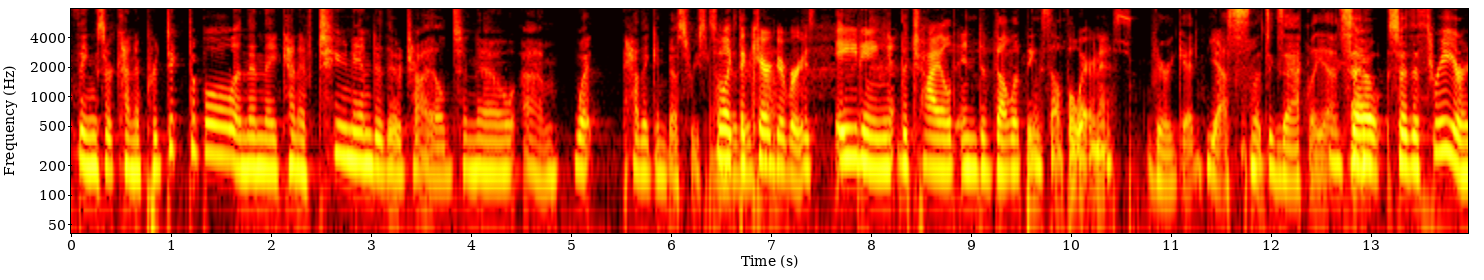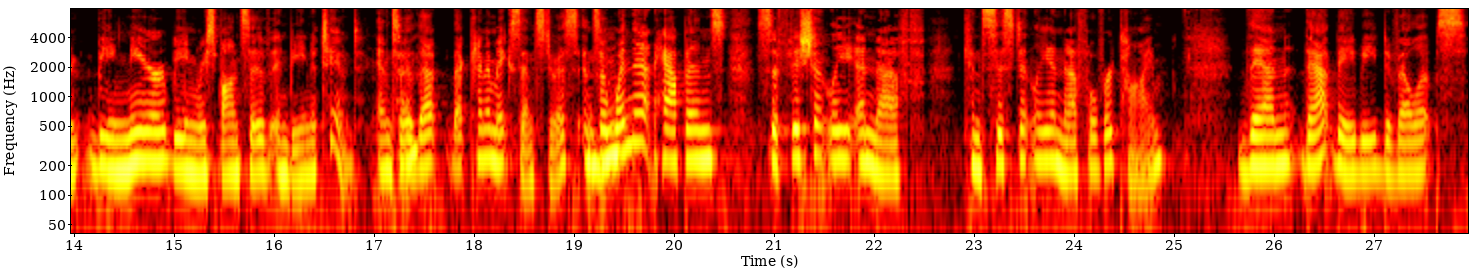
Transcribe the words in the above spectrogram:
things are kind of predictable and then they kind of tune into their child to know um, what how they can best respond So, like the their child. caregiver is aiding the child in developing self awareness. very good. Yes that's exactly it. So so the three are being near being responsive and being attuned. And so that that kind of makes sense to us. And so when that happens sufficiently enough consistently enough over time then that baby develops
